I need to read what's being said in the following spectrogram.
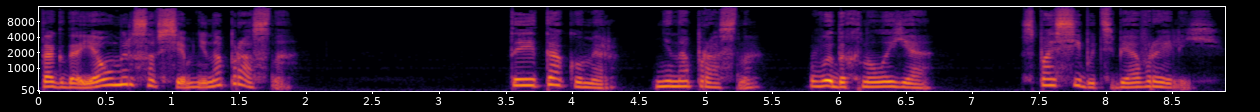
Тогда я умер совсем не напрасно». «Ты и так умер не напрасно», — выдохнула я. «Спасибо тебе, Аврелий».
